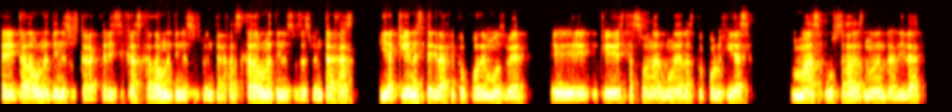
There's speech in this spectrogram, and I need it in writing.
Eh, cada una tiene sus características, cada una tiene sus ventajas, cada una tiene sus desventajas. Y aquí en este gráfico podemos ver que estas son algunas de las topologías más usadas, ¿no? En realidad,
